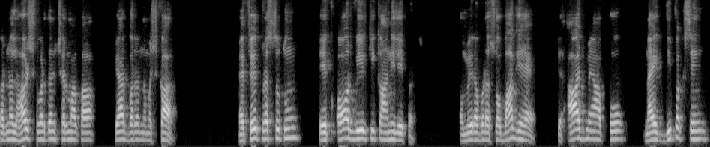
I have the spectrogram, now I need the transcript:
कर्नल हर्षवर्धन शर्मा का प्यार भरा नमस्कार। मैं फिर प्रस्तुत हूँ एक और वीर की कहानी लेकर। और मेरा बड़ा सौभाग्य है कि आज मैं आपको नायक दीपक सिंह,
